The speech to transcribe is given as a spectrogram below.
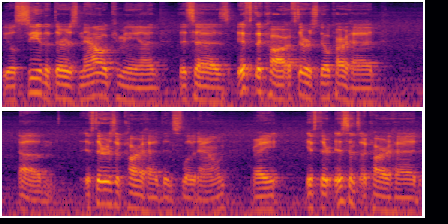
you'll see that there is now a command that says if the car, if there is no car ahead, um, if there is a car ahead, then slow down, right? If there isn't a car ahead,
